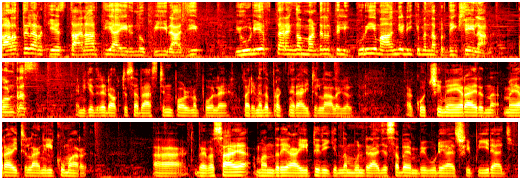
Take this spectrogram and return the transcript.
കളത്തിലിറക്കിയ സ്ഥാനാർത്ഥിയായിരുന്നു P Rajeev. U D F തരംഗം മണ്ഡലത്തിൽ ഇക്കുറിയും ആഞ്ഞടിക്കുമെന്ന പ്രതീക്ഷയിലാണ് കോൺഗ്രസ്. എനിക്കെതിരെ ഡോക്ടർ സെബാസ്റ്റ്യൻ പോളിനെ പോലെ പരിണതപ്രജ്ഞരായിട്ടുള്ള ആളുകൾ കൊച്ചി മേയറായിരുന്ന മേയറായിട്ടുള്ള അനിൽകുമാർ വ്യവസായ മന്ത്രിയായിട്ടിരിക്കുന്ന മുൻ രാജ്യസഭ എം പി കൂടിയായ ശ്രീ പി രാജീവ്.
